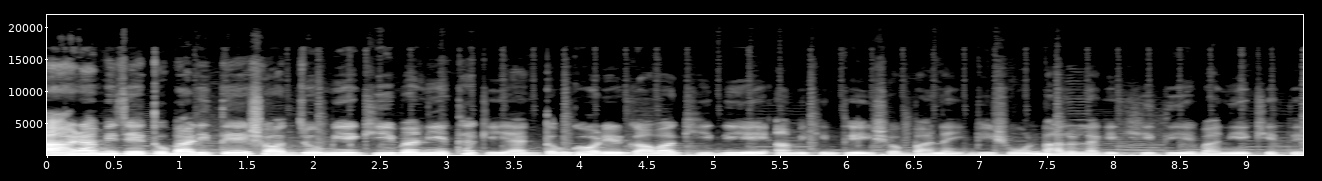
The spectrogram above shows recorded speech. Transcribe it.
আর আমি যেহেতু বাড়িতে সৎ জমিয়ে ঘি বানিয়ে থাকি, একদম ঘরের গাওয়া ঘি দিয়ে আমি কিন্তু এইসব বানাই। ভীষণ ভালো লাগে ঘি দিয়ে বানিয়ে খেতে।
